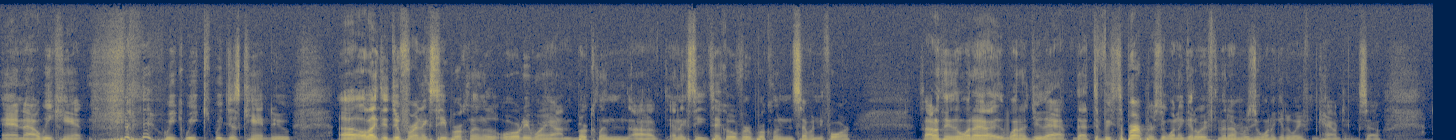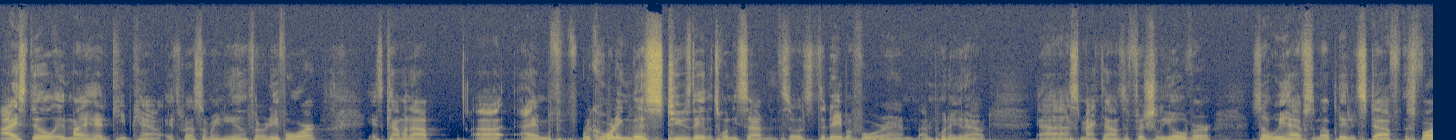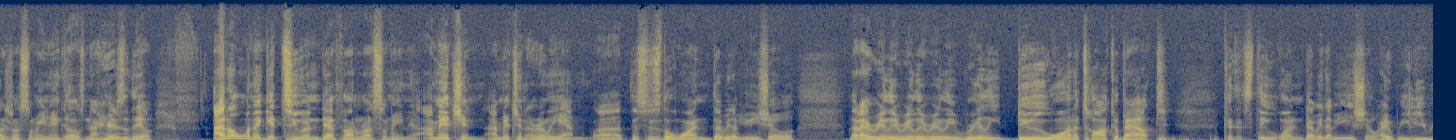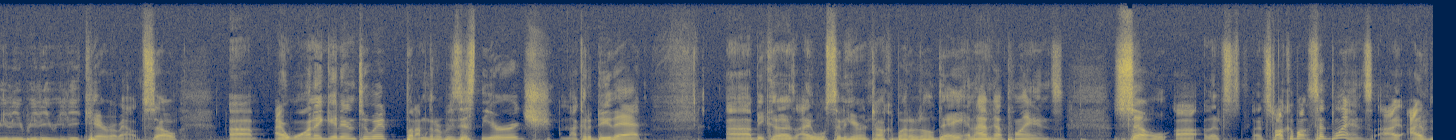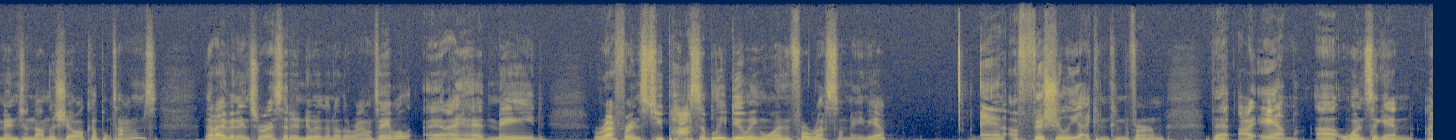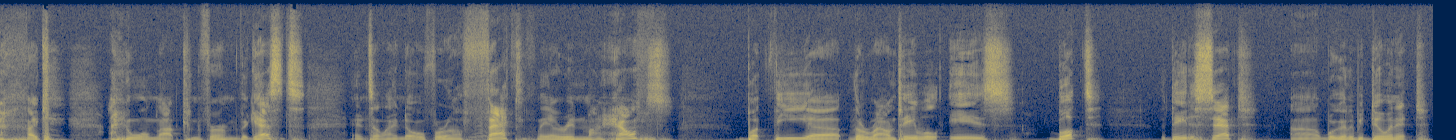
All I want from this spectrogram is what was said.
and uh, we can't, we, we we just can't do uh, like they do for NXT Brooklyn. We're already way on Brooklyn uh, NXT Takeover Brooklyn 74. So I don't think they want to want to do that. That defeats the purpose. You want to get away from the numbers. You want to get away from counting. So I still in my head keep count. It's WrestleMania 34. It's coming up. Uh, I'm f- recording this Tuesday the 27th, so it's the day before I'm, I'm putting it out. Uh, SmackDown's officially over, so we have some updated stuff as far as WrestleMania goes. Now, here's the deal. I don't want to get too in depth on WrestleMania. I'm itching. I'm itching. I really am. Uh, this is the one WWE show that I really, really, really, really do want to talk about because it's the one WWE show I really, really, really, really care about. So um, I want to get into it, but I'm going to resist the urge. I'm not going to do that uh, because I will sit here and talk about it all day, and I've got plans. So uh, let's let's talk about said plans. I, I've mentioned on the show a couple times that I've been interested in doing another roundtable, and I had made reference to possibly doing one for WrestleMania. And officially, I can confirm that I am. Uh, once again, I, I, I will not confirm the guests until I know for a fact they are in my house. But the uh, the roundtable is booked. The date is set. Uh, we're going to be doing it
